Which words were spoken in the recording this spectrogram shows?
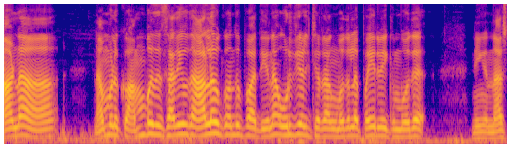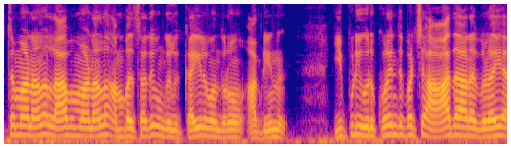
ஆனால் நம்மளுக்கு ஐம்பது சதவீதம் அளவுக்கு வந்து பார்த்தீங்கன்னா உறுதியளிச்சிடுறாங்க முதல்ல பயிர் வைக்கும்போது. நீங்கள் நஷ்டமானாலும் லாபமானாலும் ஐம்பது சதவீதம் உங்களுக்கு கையில் வந்துடும் அப்படின்னு. இப்படி ஒரு குறைந்தபட்ச ஆதார விலையை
